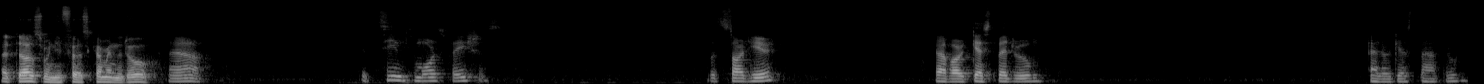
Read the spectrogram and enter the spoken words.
It does when you first come in the door. Yeah. It seems more spacious. Let's start here. We have our guest bedroom and our guest bathroom.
